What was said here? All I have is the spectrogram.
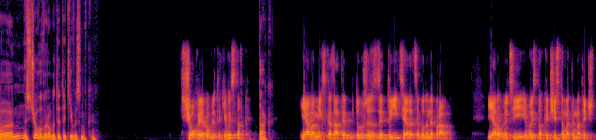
Е, з чого ви робите такі висновки? З чого я роблю такі висновки? Так. Я вам міг сказати дуже з інтуїції, але це буде неправда. Я роблю ці висновки чисто математично.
